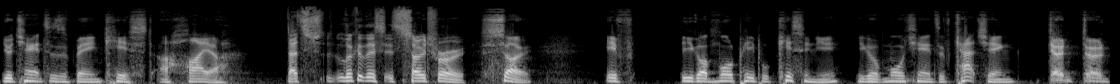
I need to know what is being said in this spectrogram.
your chances of being kissed are higher. That's look at this. It's so true. So, if you got more people kissing you, you got more chance of catching dun, dun,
